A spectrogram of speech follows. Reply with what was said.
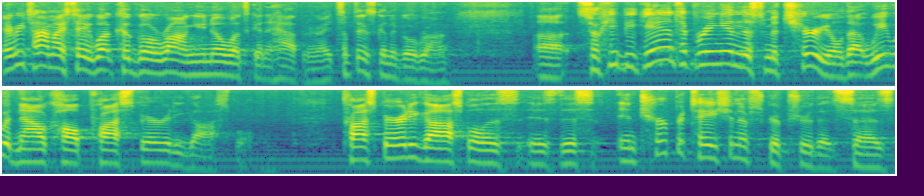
every time I say what could go wrong, you know what's going to happen, right? Something's going to go wrong. Uh, so he began to bring in this material that we would now call prosperity gospel. Prosperity gospel is, is this interpretation of Scripture that says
